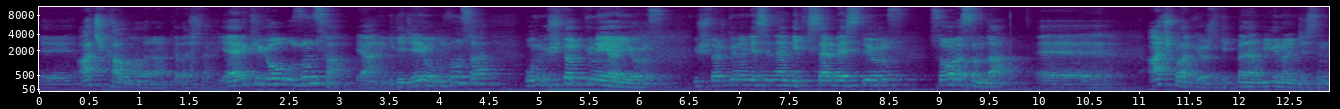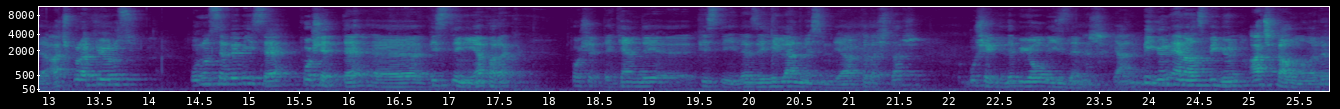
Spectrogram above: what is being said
e, aç kalmaları arkadaşlar. Eğer ki yol uzunsa yani gideceği yol uzunsa bunu 3-4 güne yayıyoruz. 3-4 gün öncesinden bitkisel besliyoruz. Sonrasında e, aç bırakıyoruz. Gitmeden bir gün öncesinde aç bırakıyoruz. Bunun sebebi ise poşette e, pisliğini yaparak poşette kendi e, pisliğiyle zehirlenmesin diye arkadaşlar bu şekilde bir yol izlenir. Yani bir gün en az bir gün aç kalmaları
